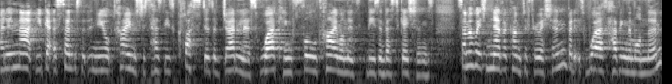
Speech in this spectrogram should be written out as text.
And in that, you get a sense that the New York Times just has these clusters of journalists working full time on these, these investigations, some of which never come to fruition, but it's worth having them on them.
